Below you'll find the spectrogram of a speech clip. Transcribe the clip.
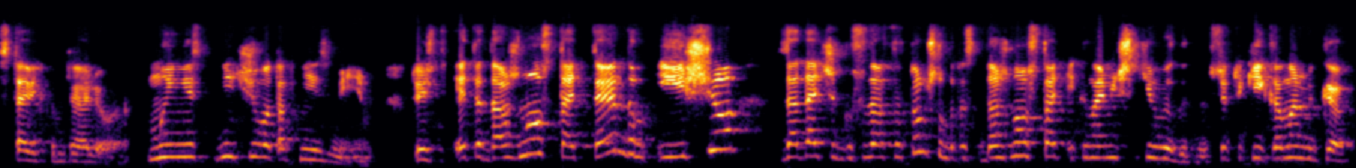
ставить контролера. Мы не, ничего так не изменим. То есть это должно стать трендом. И еще задача государства в том, чтобы это должно стать экономически выгодно. Все-таки экономика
